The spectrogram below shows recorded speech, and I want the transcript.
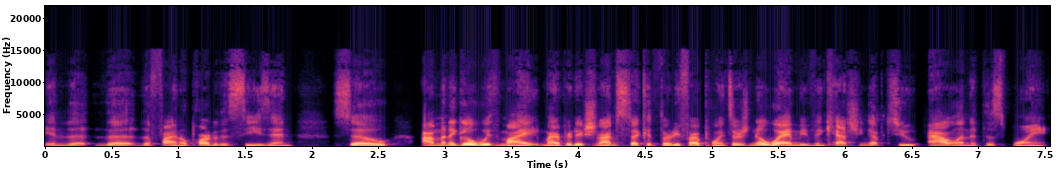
in the the the final part of the season. So I'm going to go with my my prediction. I'm stuck at 35 points. There's no way I'm even catching up to Alan at this point.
